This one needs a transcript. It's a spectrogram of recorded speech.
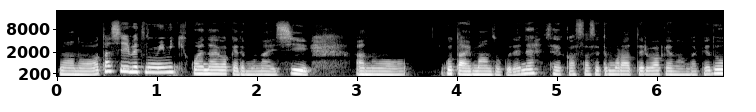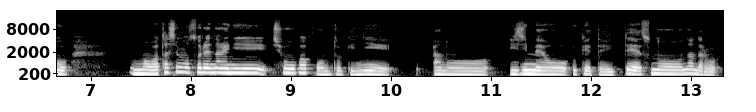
まあの私別に耳聞こえないわけでもないしあの五体満足でね生活させてもらってるわけなんだけど、まあ、私もそれなりに小学校の時にあのいじめを受けていてそのなんだろう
